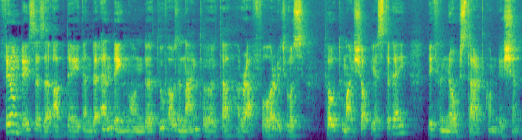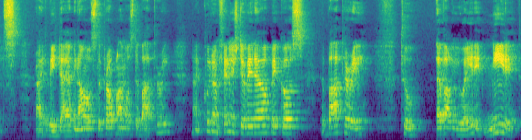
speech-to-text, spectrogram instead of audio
film this as an update and the ending on the 2009 Toyota RAV4 which was towed to my shop yesterday with no start conditions. Right, we diagnosed the problem was the battery. I couldn't finish the video because the battery to evaluate it needed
